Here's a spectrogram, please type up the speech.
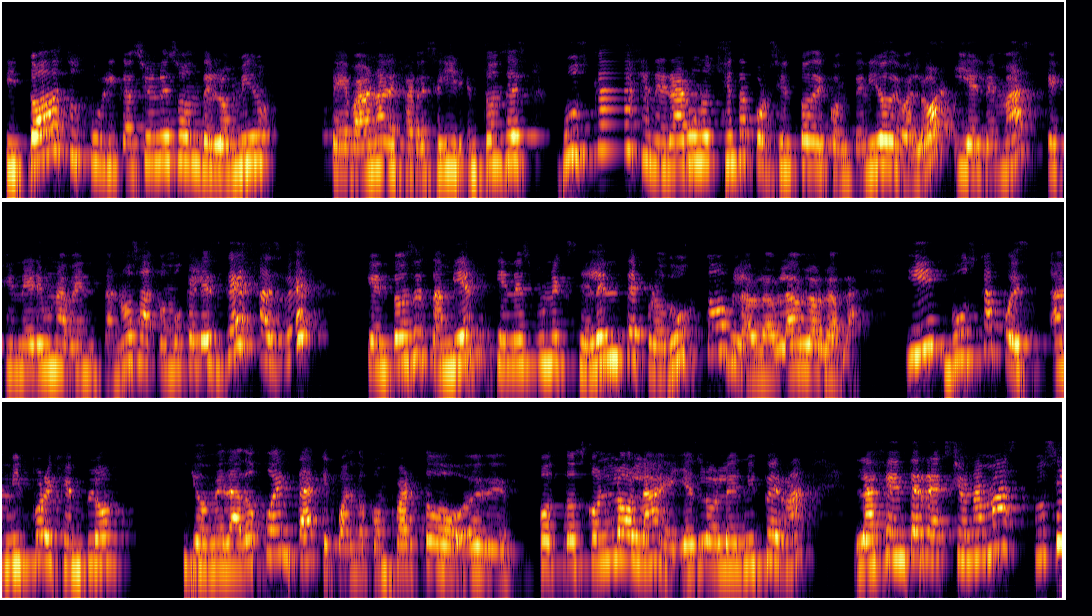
Si todas tus publicaciones son de lo mismo, te van a dejar de seguir. Entonces, busca generar un 80% de contenido de valor y el demás que genere una venta, ¿no? O sea, como que les dejas ver que entonces también tienes un excelente producto, bla, bla, bla, bla, bla, bla. Y busca, pues, a mí, por ejemplo, yo me he dado cuenta que cuando comparto eh, fotos con Lola, ella es Lola, es mi perra, la gente reacciona más. Pues sí,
